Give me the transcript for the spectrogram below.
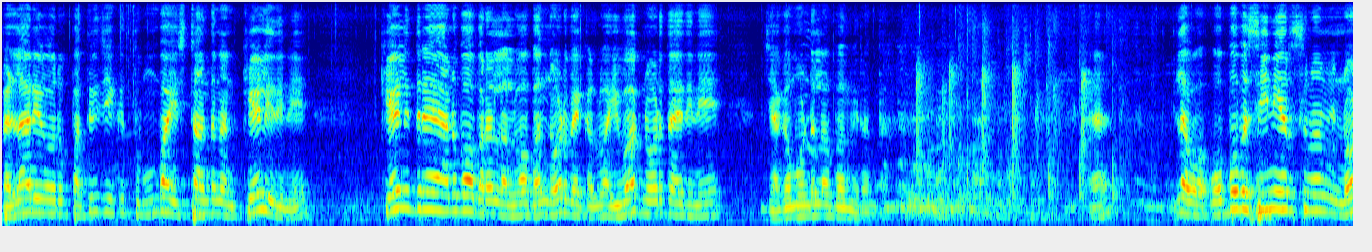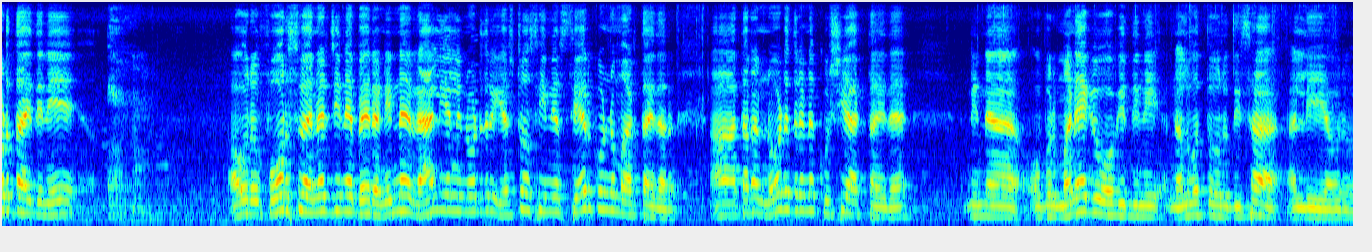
ಬೆಳ್ಳಾರಿಯವರು ಪತ್ರಿಜಿಗೆ ತುಂಬಾ ಇಷ್ಟ ಅಂತ ನಾನು ಕೇಳಿದ್ದೀನಿ. ಕೇಳಿದ್ರೆ ಅನುಭವ ಬರಲ್ಲಲ್ವಾ? ಬಂದು ನೋಡ್ಬೇಕಲ್ವಾ? ಇವಾಗ ನೋಡ್ತಾ ಇದ್ದೀನಿ. ಜಗಮಂಡಲ ಬಮಿರಂತ ಇಲ್ಲ ಒಬ್ಬೊಬ್ಬ ಸೀನಿಯರ್ಸ್ ನೋಡ್ತಾ ಇದ್ದೀನಿ. ಅವರು ಫೋರ್ಸ್ ಎನರ್ಜಿನೇ ಬೇರೆ. ನಿನ್ನೆ ರ್ಯಾಲಿಯಲ್ಲಿ ನೋಡಿದ್ರೆ ಎಷ್ಟೋ ಸೀನಿಯರ್ಸ್ ಸೇರ್ಕೊಂಡು ಮಾಡ್ತಾ ಇದ್ದಾರೆ. ಆ ಥರ ನೋಡಿದ್ರೇನೆ ಖುಷಿ ಆಗ್ತಾ ಇದೆ. ನಿನ್ನ ಒಬ್ಬರು ಮನೆಗೆ ಹೋಗಿದ್ದೀನಿ. ನಲ್ವತ್ತೂರು ದಿವಸ ಅಲ್ಲಿ ಅವರು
